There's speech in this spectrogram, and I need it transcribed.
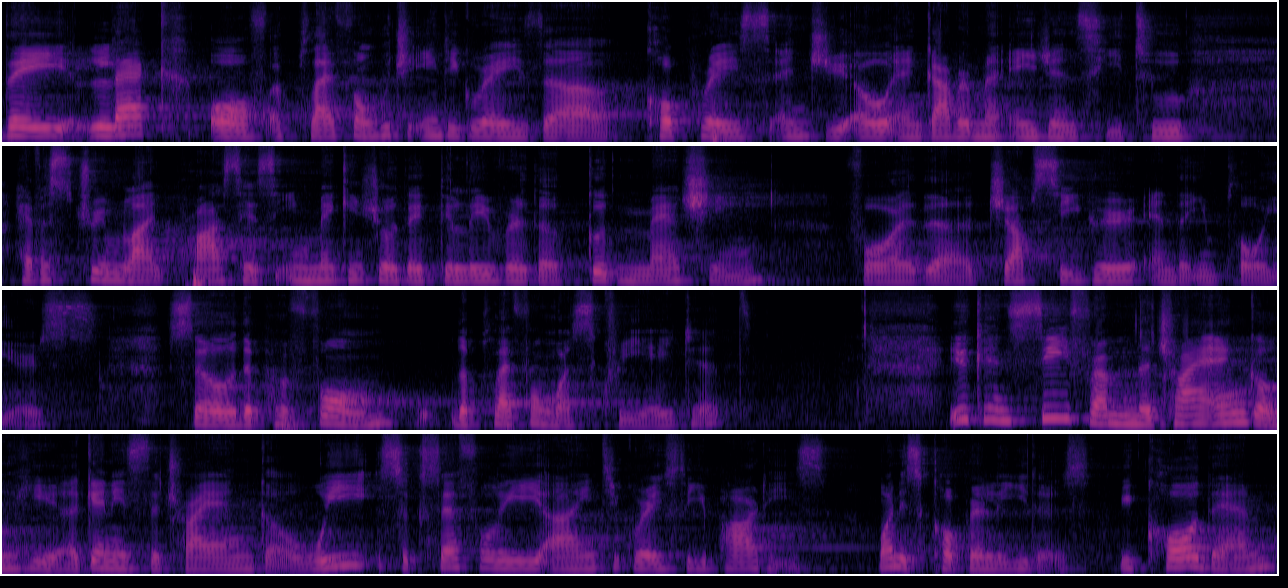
they lack of a platform which integrates uh, corporates, NGO, and government agency to have a streamlined process in making sure they deliver the good matching for the job seeker and the employers. So the, perform, the platform was created. You can see from the triangle here, again, it's the triangle. We successfully uh, integrate three parties. One is corporate leaders. We call them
